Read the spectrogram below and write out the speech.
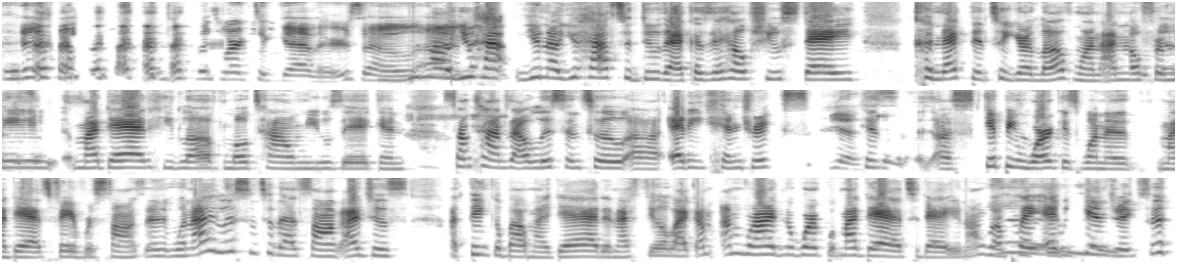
Let's work together. So you know, you have you know you have to do that because it helps you stay connected to your loved one. I know for me, my dad he loved Motown music, and sometimes I'll listen to uh, Eddie Kendricks. Yes, his uh, "Skipping Work" is one of my dad's favorite songs, and when I listen to that song, I just I think about my dad, and I feel like I'm I'm riding to work with my dad today, and I'm gonna play Eddie Kendricks. Isn't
